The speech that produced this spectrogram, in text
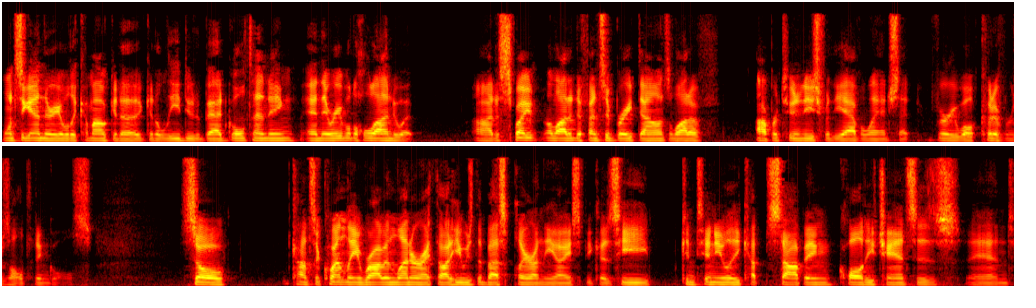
once again, they're able to come out get a get a lead due to bad goaltending, and they were able to hold on to it, uh, despite a lot of defensive breakdowns, a lot of opportunities for the Avalanche that very well could have resulted in goals. So consequently, Robin Lehner, I thought he was the best player on the ice because he continually kept stopping quality chances, and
